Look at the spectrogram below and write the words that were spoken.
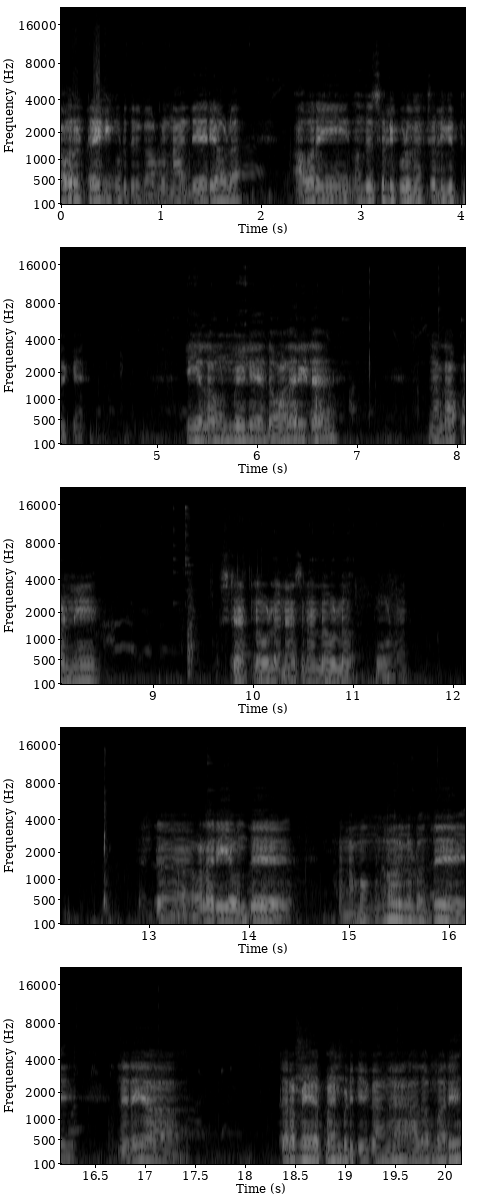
அவரும் ட்ரைனிங் கொடுத்துருக்காப்புல. நான் இந்த ஏரியாவில் அவரையும் வந்து சொல்லிக் கொடுங்கன்னு சொல்லிக்கிட்டு இருக்கேன். நீங்க எல்லாம் உண்மையிலேயே இந்த வளரியில நல்லா பண்ணி ஸ்டேட் லெவலில் நேஷனல் லெவலில் போகணும். இந்த வளரியை வந்து நம்ம முன்னோர்கள் வந்து நிறையா திறமையை பயன்படுத்தியிருக்காங்க. அதே மாதிரி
